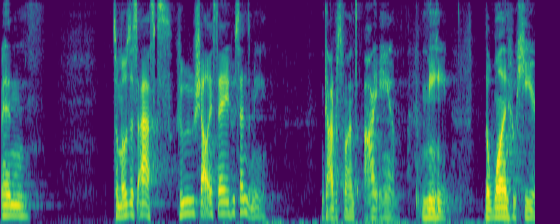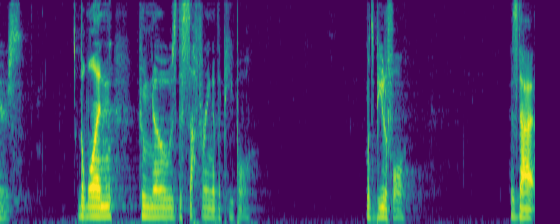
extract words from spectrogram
And so Moses asks, Who shall I say who sends me? And God responds, I am, me, the one who hears, the one who knows the suffering of the people. What's beautiful is that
